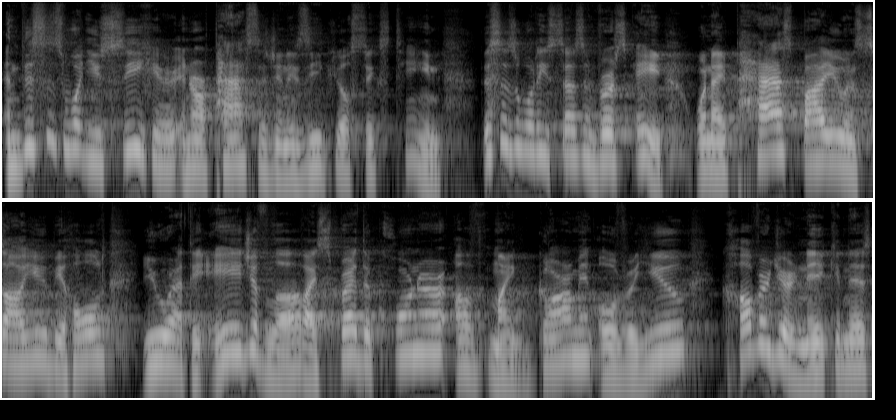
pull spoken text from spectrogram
And this is what you see here in our passage in Ezekiel 16. This is what he says in verse 8 When I passed by you and saw you, behold, you were at the age of love. I spread the corner of my garment over you, covered your nakedness.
